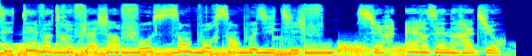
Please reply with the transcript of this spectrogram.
C'était votre flash info 100% positif sur RZN Radio.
